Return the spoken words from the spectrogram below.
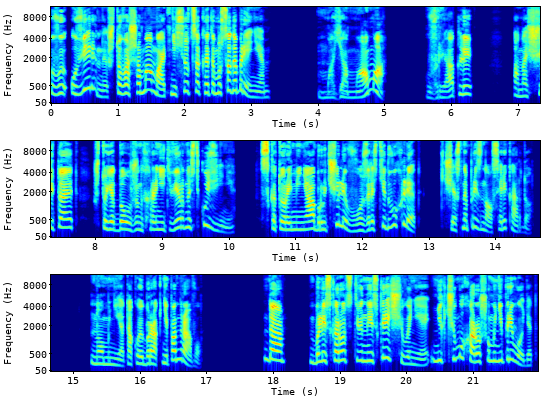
Вы уверены, что ваша мама отнесется к этому с одобрением? Моя мама? Вряд ли. Она считает, что я должен хранить верность кузине, с которой меня обручили в возрасте двух лет, честно признался Рикардо. Но мне такой брак не по нраву. Да, близкородственные скрещивания ни к чему хорошему не приводят,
